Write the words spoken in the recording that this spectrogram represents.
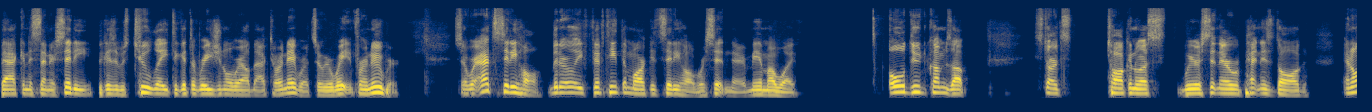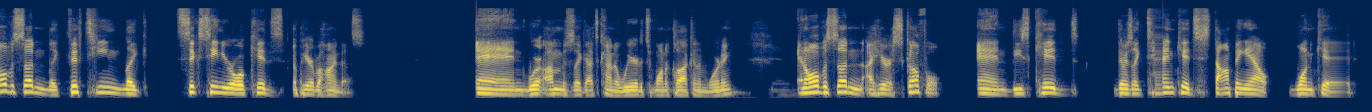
back into Center City because it was too late to get the regional rail back to our neighborhood. So we were waiting for an Uber. So we're at City Hall, literally 15th and Market City Hall. We're sitting there, me and my wife. Old dude comes up, starts talking to us. We were sitting there, we're petting his dog, and all of a sudden, like 15, like 16 year old kids appear behind us. And we're I'm just like, that's kind of weird. It's one o'clock in the morning. And all of a sudden, I hear a scuffle, and these kids, there's like 10 kids stomping out one kid.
